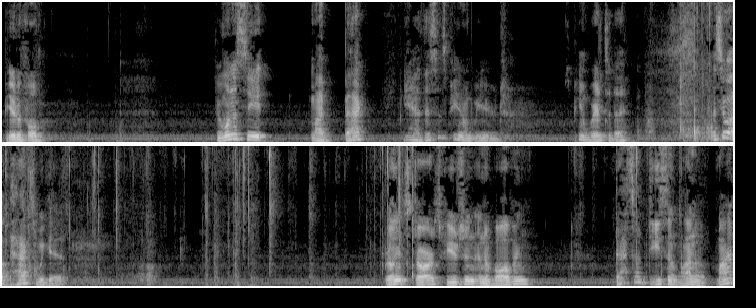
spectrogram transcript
Beautiful. If you want to see my back, yeah, this is being weird. It's being weird today. Let's see what packs we get. Brilliant Stars, Fusion, and Evolving. That's a decent lineup. My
